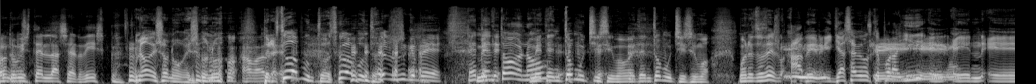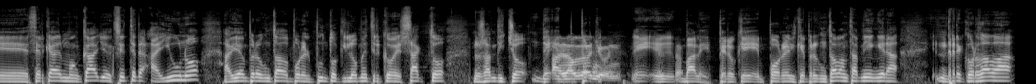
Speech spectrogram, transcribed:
personas. tuviste el Laserdisc. No, eso no, eso no. Ah, vale. Pero estuve a punto punto, estuve a punto. Eso es que me, Te me tentó, ¿no? Me tentó muchísimo, me tentó muchísimo. Bueno, entonces, a ver, ya sabemos que por allí, Sí. en, en, eh, cerca del Moncayo, etcétera, hay uno. Habían preguntado por el punto kilométrico exacto. Nos han dicho. De, A la porque- Udañón. eh, eh, vale, pero que por el que preguntaban también era. Recordaba.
